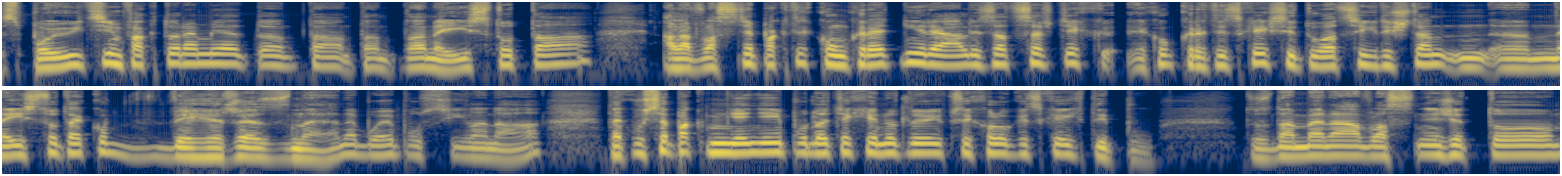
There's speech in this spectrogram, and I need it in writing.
spojujícím faktorem je ta, ta, ta, ta nejistota, ale vlastně pak ty konkrétní realizace v těch jako kritických situacích, když ta nejistota jako vyhřezne nebo je posílená, tak už se pak mění podle těch jednotlivých psychologických typů. To znamená vlastně, že to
